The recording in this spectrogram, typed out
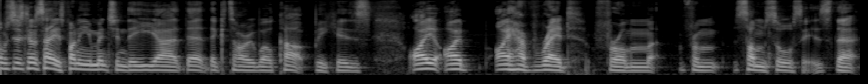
was, just going to say it's funny you mentioned the uh, the the Qatari World Cup because I I I have read from from some sources that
